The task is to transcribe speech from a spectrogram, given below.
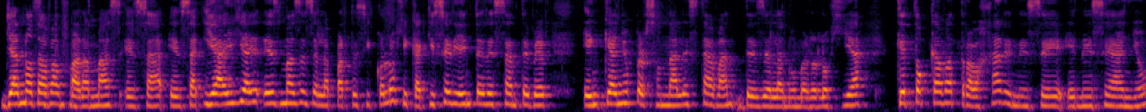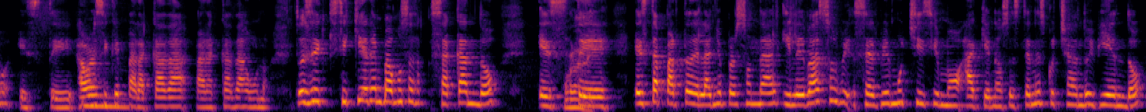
ya no daban sí, para más esa, esa, y ahí ya es más desde la parte psicológica. Aquí sería interesante ver en qué año personal estaban desde la numerología, qué tocaba trabajar en ese, en ese año, este, ahora mm. sí que para cada, para cada uno. Entonces, si quieren, vamos a, sacando este, esta parte del año personal y le va a subir, servir muchísimo a quienes nos estén escuchando y viendo,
